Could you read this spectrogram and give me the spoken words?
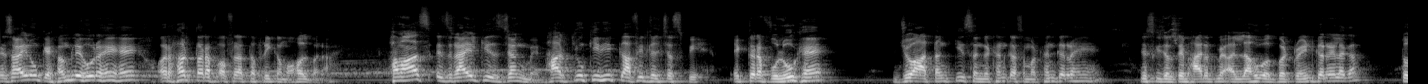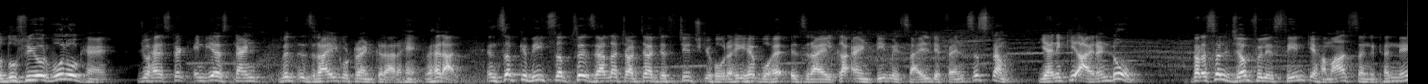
मिसाइलों के हमले हो रहे हैं और हर तरफ़ अफरा तफरी का माहौल बना है। हमास इसराइल की इस जंग में भारतीयों की भी काफ़ी दिलचस्पी है। एक तरफ़ वो लोग हैं, जो आतंकी संगठन का समर्थन कर रहे हैं, जिसके चलते भारत में अल्लाह अकबर ट्रेंड करने लगा। तो दूसरी ओर वो लोग हैं जो hashtag India stand with Israel को ट्रेंड करा रहे हैं। बहरहाल, इन सब के बीच सबसे ज़्यादा चर्चा जिस चीज़ की हो रही है वो है इसराइल का एंटी मिसाइल डिफेंस सिस्टम यानी कि आयरन डोम दरअसल, जब फिलिस्तीन के हमास संगठन ने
